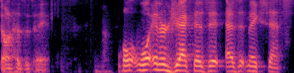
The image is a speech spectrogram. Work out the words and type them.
don't hesitate. We'll, we'll interject as it as it makes sense.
